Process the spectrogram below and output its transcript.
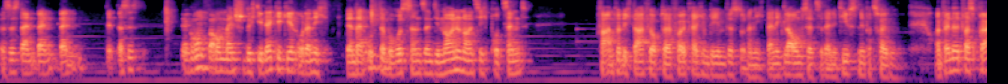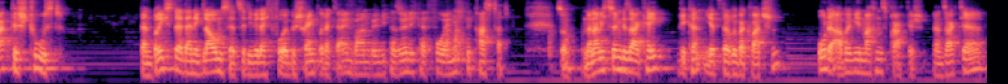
Das ist dein, dein, dein, das ist der Grund, warum Menschen durch die Decke gehen oder nicht. Denn dein Unterbewusstsein sind die 99 Prozent verantwortlich dafür, ob du erfolgreich im Leben wirst oder nicht. Deine Glaubenssätze, deine tiefsten Überzeugungen. Und wenn du etwas praktisch tust, dann brichst du ja deine Glaubenssätze, die vielleicht vorher beschränkt oder klein waren, wenn die Persönlichkeit vorher nicht gepasst hat. So, und dann habe ich zu ihm gesagt, hey, wir könnten jetzt darüber quatschen oder aber wir machen es praktisch. dann sagt er,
